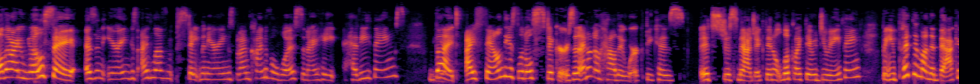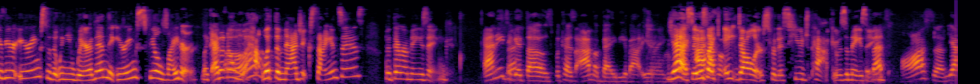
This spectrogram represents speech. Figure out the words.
Although I will say, as an earring, because I love statement earrings, but I'm kind of a wuss and I hate heavy things. But I found these little stickers, and I don't know how they work because it's just magic. They don't look like they would do anything, but you put them on the back of your earrings so that when you wear them, the earrings feel lighter. Like I don't know Oh. how, what oh. the magic science is, but they're amazing. I need to get those because I'm a baby about earrings. Yes, Like, it was I like eight dollars for this huge pack. It was amazing. That's awesome. Yeah,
